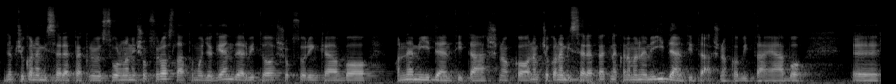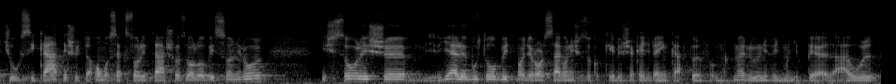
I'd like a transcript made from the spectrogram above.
Nem csak a nemi szerepekről szól, hanem én sokszor azt látom, hogy a gendervita sokszor inkább a, a nemi identitásnak, a, nem csak a nemi szerepeknek, hanem a nemi identitásnak a vitájába uh, csúszik át, és úgy a homoszexualitáshoz való viszonyról is szól, és uh, ugye előbb-utóbb itt Magyarországon is azok a kérdések egyre inkább föl fognak merülni, hogy mondjuk például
